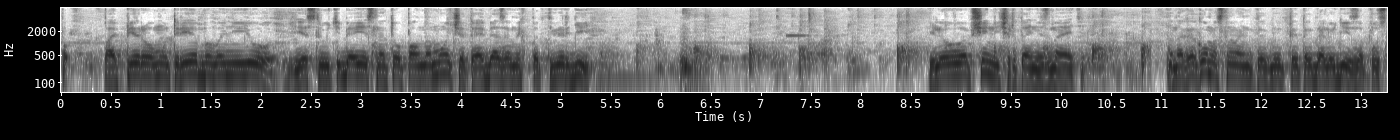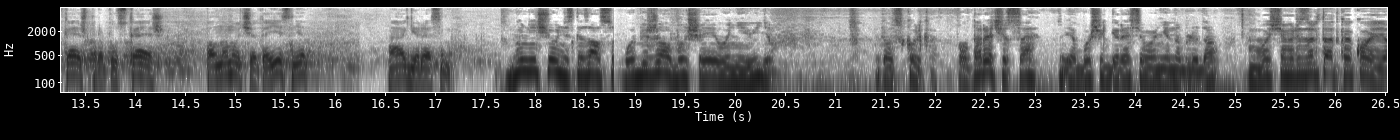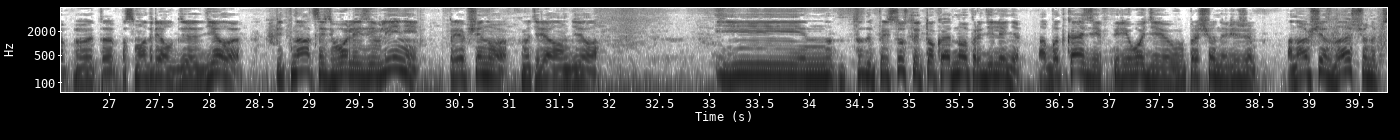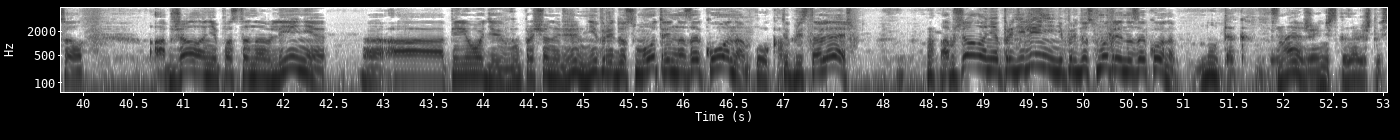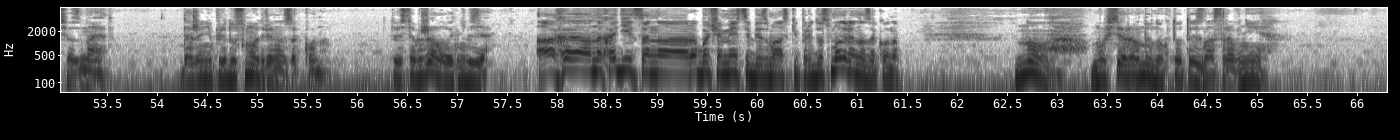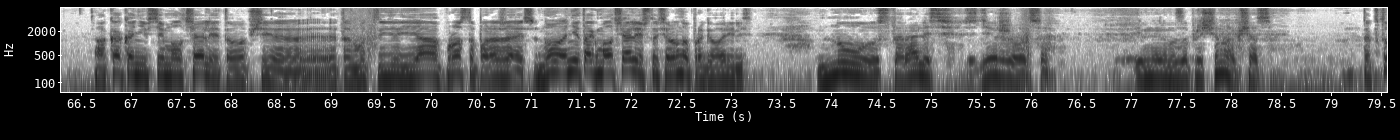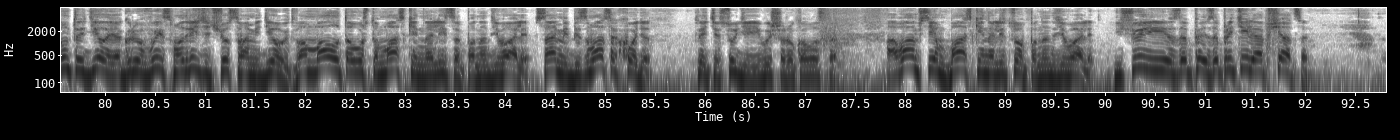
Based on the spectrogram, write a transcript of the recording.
По, по первому требованию, если у тебя есть на то полномочия, ты обязан их подтвердить. Или вы вообще ни черта не знаете? А на каком основании ты, ты тогда людей запускаешь, пропускаешь? Полномочия-то есть, нет? А, Герасимов? Ну, ничего не сказал. Убежал, больше я его не видел. Это вот сколько? Полтора часа. Я больше Герасимова не наблюдал. В общем, результат какой? Я это, посмотрел де- дело. 15 волеизъявлений приобщено к материалам дела. И присутствует только одно определение. Об отказе в переводе в упрощенный режим. Она вообще, знаешь, что написала? Обжалование постановления э, о переводе в упрощенный режим не предусмотрено законом. О, как. Ты представляешь? Обжалование определений не предусмотрено законом. Ну так, знают же, они сказали, что все знают. Даже не предусмотрено законом. То есть обжаловать нельзя. А находиться на рабочем месте без маски предусмотрено законом? Ну, мы все равны, но кто-то из нас равнее. А как они все молчали, это вообще, это вот я просто поражаюсь. Но они так молчали, что все равно проговорились. Ну, старались сдерживаться. Им, наверное, запрещено общаться. Так в том-то и дело, я говорю, вы смотрите, что с вами делают. Вам мало того, что маски на лица понадевали, сами без масок ходят, эти судьи и высшее руководство. А вам всем маски на лицо понадевали. Еще и зап- запретили общаться.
